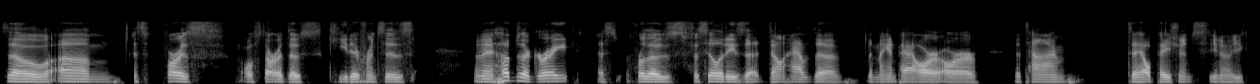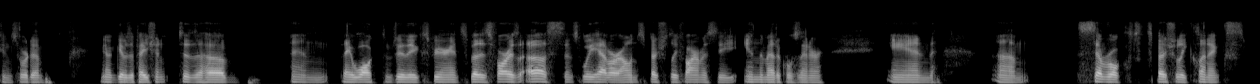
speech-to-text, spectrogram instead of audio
So, um, as far as I'll start with those key differences. I mean, hubs are great for those facilities that don't have the the manpower or the time to help patients. You know, you can sort of, you know, give the patient to the hub, and they walk them through the experience. But as far as us, since we have our own specialty pharmacy in the medical center and um, several specialty clinics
